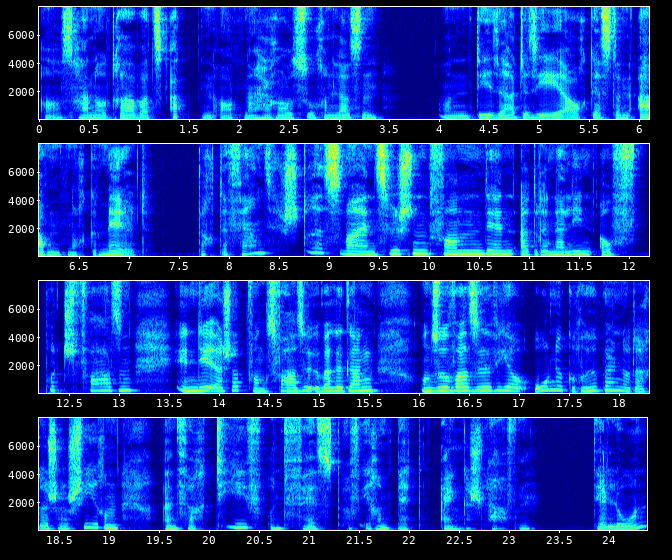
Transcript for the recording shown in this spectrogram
aus Hanno Traberts Aktenordner heraussuchen lassen, und diese hatte sie ihr auch gestern Abend noch gemailt. Doch der Fernsehstress war inzwischen von den Adrenalinaufputschphasen in die Erschöpfungsphase übergegangen, und so war Sylvia ohne Grübeln oder Recherchieren einfach tief und fest auf ihrem Bett eingeschlafen. Der Lohn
